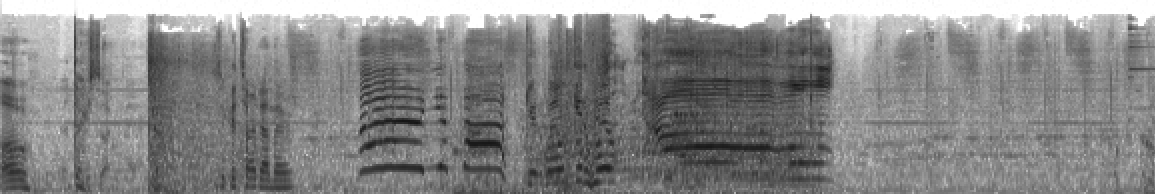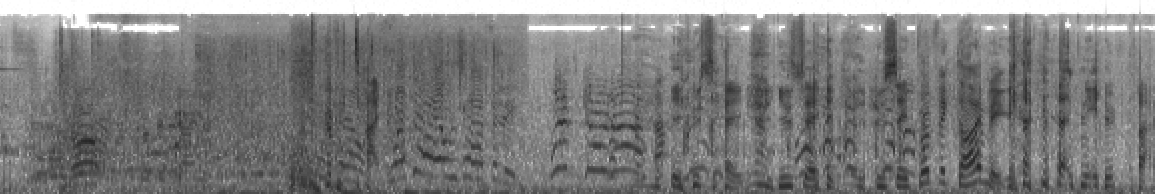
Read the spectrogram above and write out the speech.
Oh, there's a there's a guitar down there. Ah, yippah! Get Will, get Will! Ah! Perfect timing. what the hell is happening? What's going on? You say, you say, you say perfect timing, and then you die.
